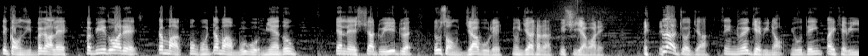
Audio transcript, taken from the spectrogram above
စစ်ကောင်စီဘက်ကလည်း ဖပြေးသွားတဲ့တက်မှခွန်ခွန်တက်မှမှုကိုအမြန်ဆုံးပြန်လည်ရှာတွေ့ရေးအတွက်လှုပ်ဆောင်ကြဖို့လည်းညွှန်ကြားထားတာတွေ့ရှိရပါတယ်။ပြလာကြော်ကြဆင်နွဲခဲ့ပြီးနောက်မျိုးသိန်းပိုက်ခဲ့ပြီး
